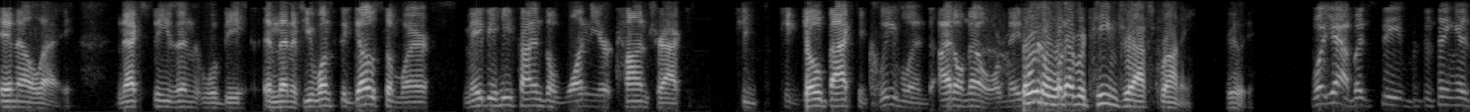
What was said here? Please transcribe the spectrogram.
in LA. Next season will be, and then if he wants to go somewhere, maybe he signs a one year contract to to go back to Cleveland. I don't know, or maybe or to whatever team drafts Bronny. Really. Well, yeah, but see, the thing is,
